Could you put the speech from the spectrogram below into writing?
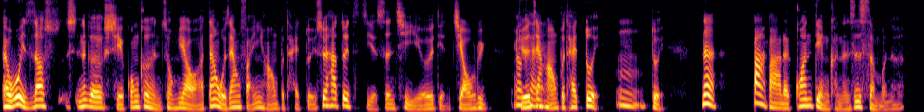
哎，我也知道那个写功课很重要啊，但我这样反应好像不太对，所以他对自己的生气也有一点焦虑.觉得这样好像不太对。嗯，对。那爸爸的观点可能是什么呢？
